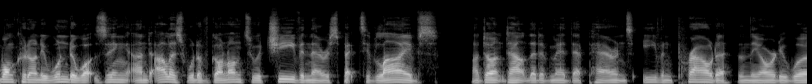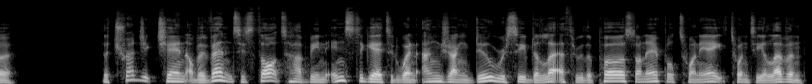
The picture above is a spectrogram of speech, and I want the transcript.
One could only wonder what Xing and Alice would have gone on to achieve in their respective lives. I don't doubt they'd have made their parents even prouder than they already were. The tragic chain of events is thought to have been instigated when Anxiang-du received a letter through the post on April 28, 2011.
